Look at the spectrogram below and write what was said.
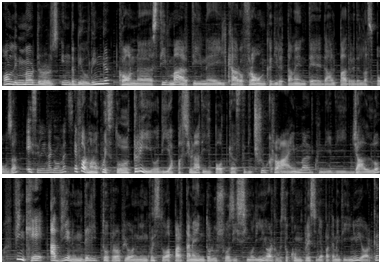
Only Murderers in the Building, con eh, Steve Martin e il caro Frank direttamente dal padre della sposa, E Selena Gomez. e formano questo trio di appassionati di podcast di true crime, quindi di giallo, finché avviene un delitto proprio in questo appartamento lussuosissimo di New York, questo complesso di appartamenti di New York,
